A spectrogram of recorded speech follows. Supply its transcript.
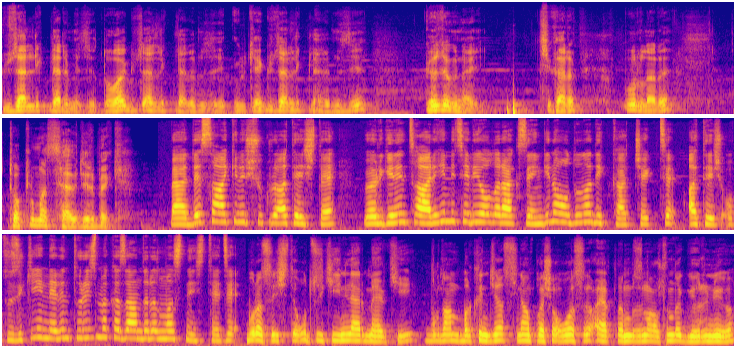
güzelliklerimizi, doğa güzelliklerimizi, ülke güzelliklerimizi göz önüne çıkarıp buraları topluma sevdirmek. Belde sakini Şükrü Ateş de bölgenin tarihi niteliği olarak zengin olduğuna dikkat çekti. Ateş 32 inlerin turizme kazandırılmasını istedi. Burası işte 32 inler mevki. Buradan bakınca Sinanpaşa Ovası ayaklarımızın altında görünüyor.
